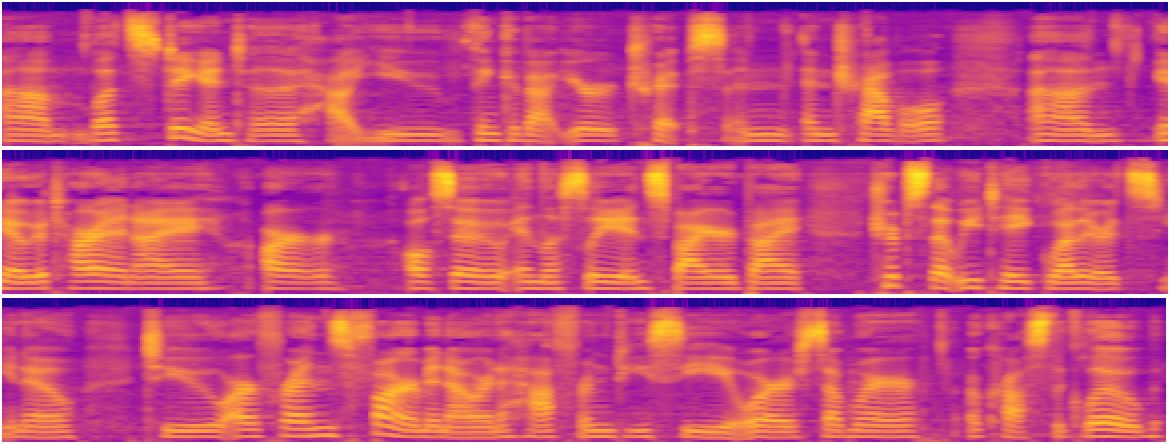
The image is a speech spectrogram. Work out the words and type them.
um, let's dig into how you think about your trips and, and travel. Um, you know, Atara and I are also endlessly inspired by trips that we take, whether it's, you know, to our friend's farm an hour and a half from DC or somewhere across the globe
